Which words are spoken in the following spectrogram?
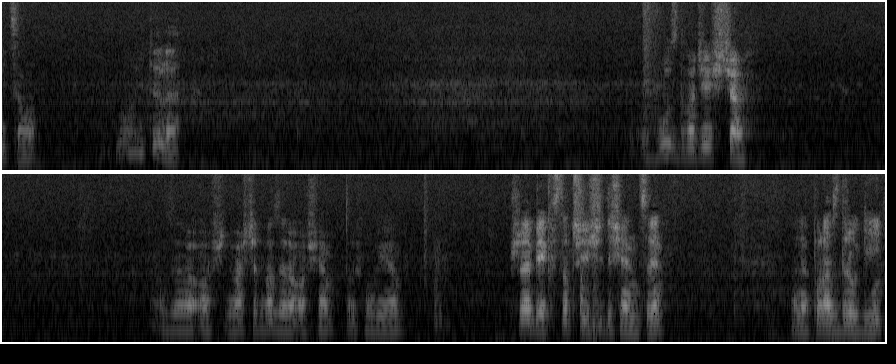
I co? No i tyle. WUZ 20 08, 2208, to już mówiłem. Przebieg 130 tysięcy, ale po raz drugi,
